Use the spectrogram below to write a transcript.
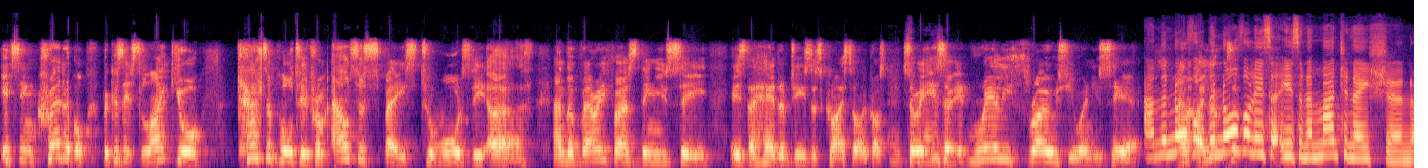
it's incredible because it's like you're catapulted from outer space towards the earth, and the very first thing you see is the head of Jesus Christ on the cross. So it is. A, it really throws you when you see it. And the novel, I the looked at- novel is, is an imagination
